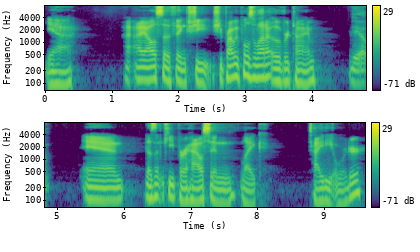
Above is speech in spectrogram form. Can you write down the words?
Yeah. I also think she she probably pulls a lot of overtime Yeah. and doesn't keep her house in like tidy order.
